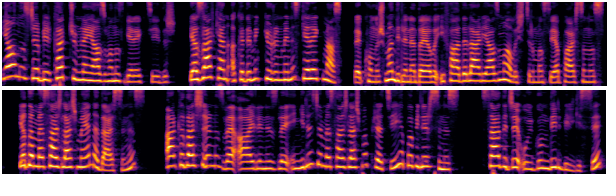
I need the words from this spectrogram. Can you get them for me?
yalnızca birkaç cümle yazmanız gerektiğidir. Yazarken akademik görünmeniz gerekmez ve konuşma diline dayalı ifadeler yazma alıştırması yaparsınız. Ya da mesajlaşmaya ne dersiniz? Arkadaşlarınız ve ailenizle İngilizce mesajlaşma pratiği yapabilirsiniz. Sadece uygun dil bilgisi,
